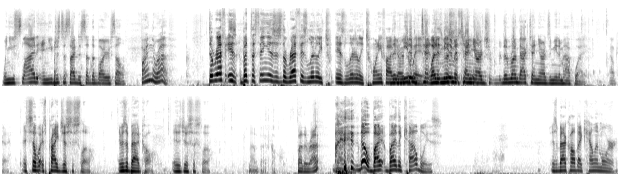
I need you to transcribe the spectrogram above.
When you slide and you just decide to set the ball yourself, find the ref. The ref is, but the thing is, is the ref is literally t- is literally 25 yards meet him away. ten. What then is meet him at ten yards. Then run back ten yards and meet him halfway. Okay, it's so it's probably just as slow. It was a bad call. It was just as slow. Not a bad call by the ref. no, by by the Cowboys. It was a bad call by Kellen Moore.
